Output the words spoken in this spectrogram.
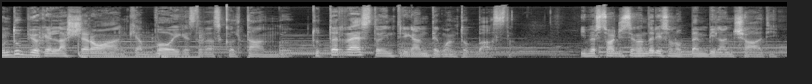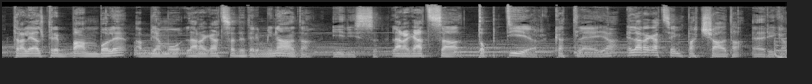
Un dubbio che lascerò anche a voi che state ascoltando. Tutto il resto è intrigante quanto basta. I personaggi secondari sono ben bilanciati. Tra le altre bambole abbiamo la ragazza determinata, Iris, la ragazza top tier, Catleia, e la ragazza impacciata, Erika.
